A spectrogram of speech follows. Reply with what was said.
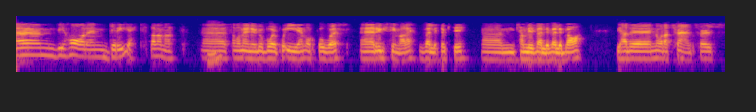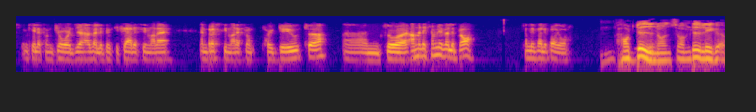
Um, vi har en grek, bland annat. Eh, mm. Uh, som var med nu då både på EM och på OS. Uh, eh, ryggsimmare. Väldigt duktig. Um, kan bli väldigt, väldigt bra. Vi hade några transfers. En kille från Georgia, väldigt duktig fjädersimmare. En bröstsimmare från Purdue, tror jag. Um, så, ja men det kan bli väldigt bra. Det kan bli väldigt bra i år. Har du någon som du ligger,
